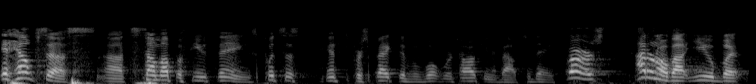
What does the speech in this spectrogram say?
It helps us uh, sum up a few things, puts us into perspective of what we're talking about today. First, I don't know about you, but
